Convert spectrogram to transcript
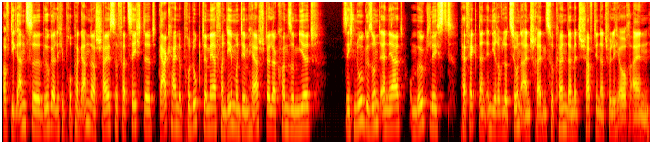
auf die ganze bürgerliche Propagandascheiße verzichtet, gar keine Produkte mehr von dem und dem Hersteller konsumiert, sich nur gesund ernährt, um möglichst perfekt dann in die Revolution einschreiten zu können. Damit schafft ihr natürlich auch ein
